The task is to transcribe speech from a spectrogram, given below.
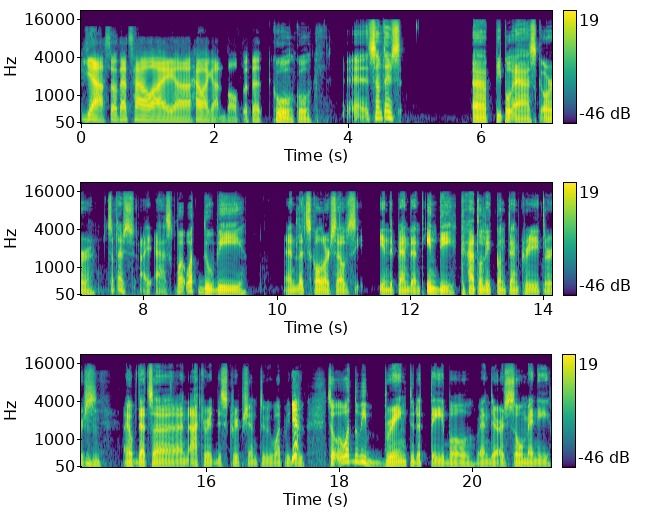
Yeah. So that's how I uh, how I got involved with it. Cool. Cool. Uh, sometimes uh, people ask, or sometimes I ask, what what do we, and let's call ourselves independent indie Catholic content creators. Mm-hmm. I hope that's uh, an accurate description to what we yeah. do. So, what do we bring to the table when there are so many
